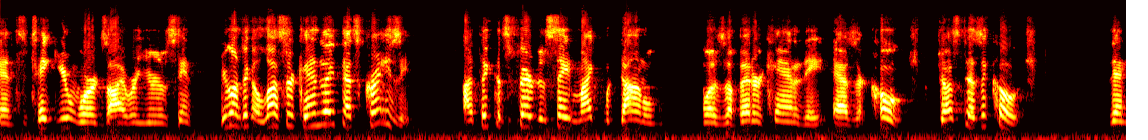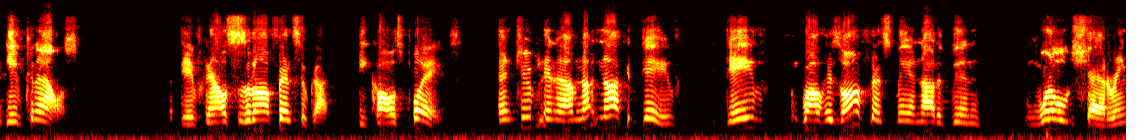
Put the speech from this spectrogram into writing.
And to take your words, Ira, you're saying you're going to take a lesser candidate? That's crazy. I think it's fair to say Mike Macdonald was a better candidate as a coach, just as a coach, than Dave Canales. Dave Canales is an offensive guy. He calls plays. And to and I'm not knocking Dave. Dave, while his offense may not have been world shattering,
